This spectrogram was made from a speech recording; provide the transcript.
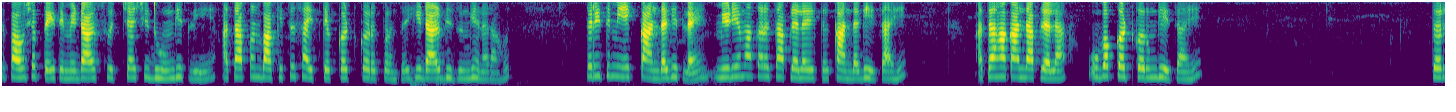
तर पाहू शकता इथे मी डाळ स्वच्छ अशी धुवून घेतली आहे. आता आपण बाकीचं साहित्य कट करतपर्यंत ही डाळ भिजून घेणार आहोत. तर इथे मी एक कांदा घेतला आहे मीडियम आकाराचा आपल्याला इथं कांदा घ्यायचा आहे. आता हा कांदा आपल्याला उभा कट करून घ्यायचा आहे. तर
